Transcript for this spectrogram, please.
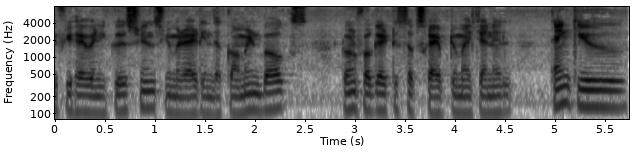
If you have any questions, you may write in the comment box. Don't forget to subscribe to my channel. Thank you.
